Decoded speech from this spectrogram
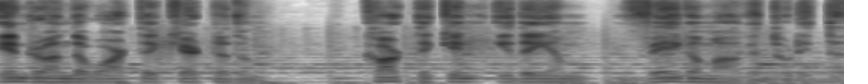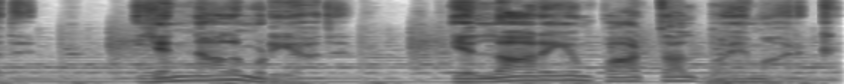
என்று அந்த வார்த்தை கேட்டதும் கார்த்திக்கின் இதயம் வேகமாக துடித்தது. என்னால முடியாது. எல்லாரையும் பார்த்தால் பயமா இருக்கு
